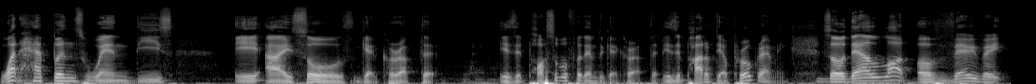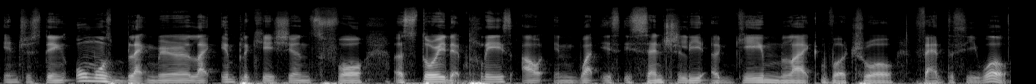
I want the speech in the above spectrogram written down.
What happens when these AI souls get corrupted? Is it possible for them to get corrupted? Is it part of their programming? So there are a lot of very, very interesting, almost Black Mirror like implications for a story that plays out in what is essentially a game like virtual fantasy world,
